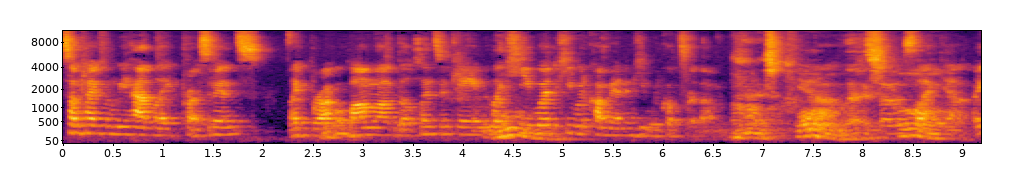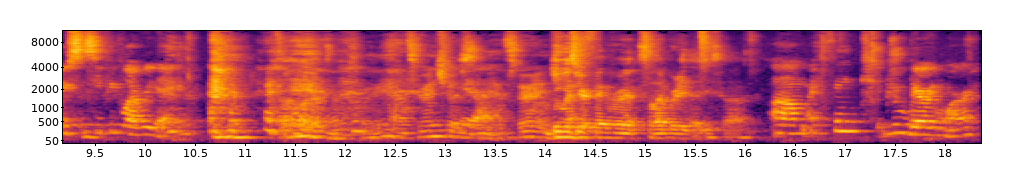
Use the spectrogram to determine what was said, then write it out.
sometimes when we had like presidents, like Barack Obama, Bill Clinton came, like he would he would come in and he would cook for them. Oh, That is cool. Yeah. That is so cool. it's like yeah, I used to see people every day. Oh, that's, yeah, it's very interesting. Yeah. That's very interesting. Who was your favorite celebrity that you saw? Um, I think Drew Barrymore.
